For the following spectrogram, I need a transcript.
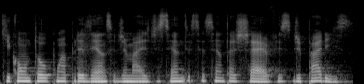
que contou com a presença de mais de 160 chefes de Paris.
